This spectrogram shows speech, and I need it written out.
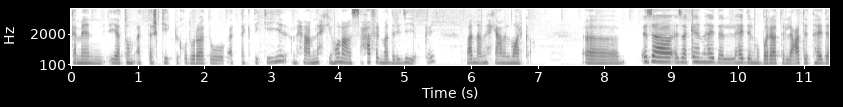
كمان يتم التشكيك بقدراته التكتيكية. نحن عم نحكي هون عن الصحافة المدريدية okay؟ بعدنا عم نحكي عن الماركة. آه إذا إذا كان هيدا هيدي المباراة اللي عطت هيدا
